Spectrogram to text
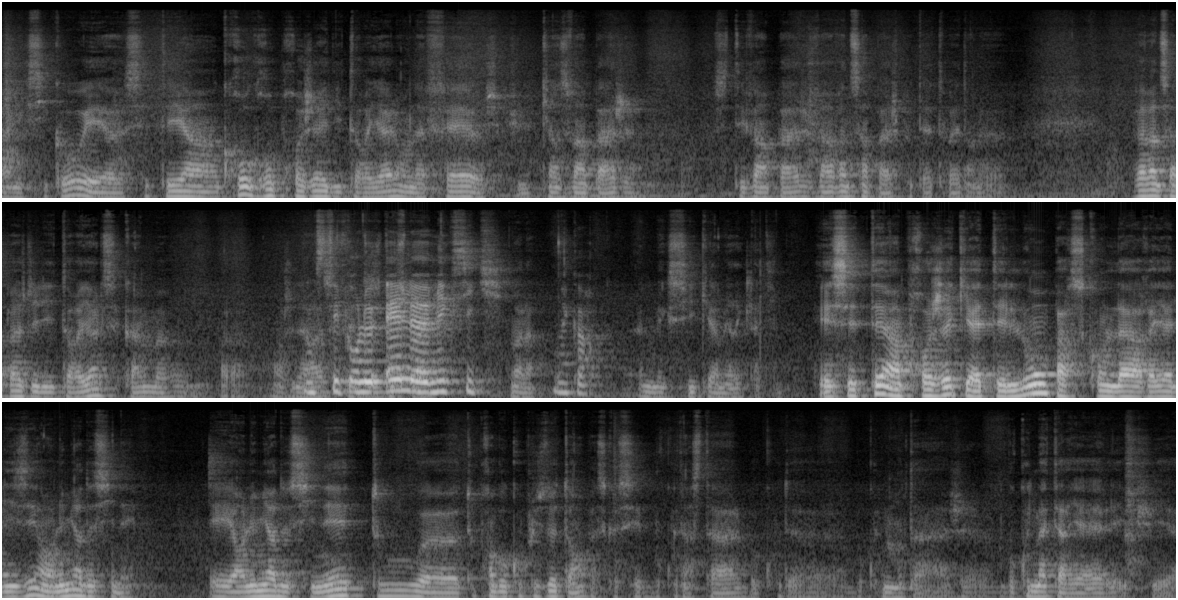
à Mexico et euh, c'était un gros gros projet éditorial. On a fait, euh, je sais plus, 15-20 pages c'était 20 pages, 20-25 pages peut-être, ouais, dans le... 20-25 pages d'éditorial, c'est quand même, euh, voilà, en général. Donc c'était pour le L Mexique Voilà. D'accord. L Mexique et Amérique latine. Et c'était un projet qui a été long parce qu'on l'a réalisé en lumière de ciné. Et en lumière de ciné, tout, euh, tout prend beaucoup plus de temps parce que c'est beaucoup d'installs, beaucoup de, beaucoup de montage, beaucoup de matériel. Et puis euh,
